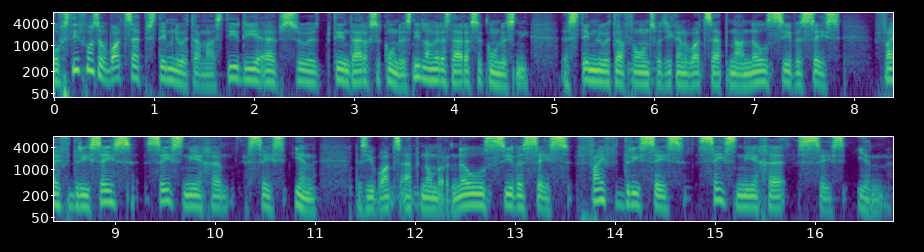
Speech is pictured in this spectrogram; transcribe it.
of stuur ons 'n WhatsApp stemnota maar stuur die uh, so teen 30 sekondes, nie langer as 30 sekondes nie. 'n Stemnota vir ons wat jy kan WhatsApp na 076 536 6961. Dis die WhatsApp nommer 076 536 6961.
